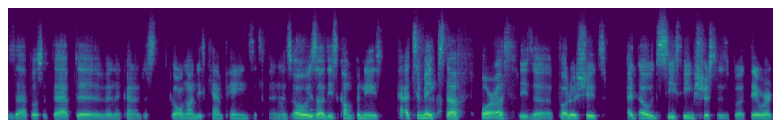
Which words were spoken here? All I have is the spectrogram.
Zappos Adaptive, and it kind of just going on these campaigns. And it's always uh, these companies had to make stuff for us, these uh photo shoots. I, would see seamstresses, but they weren't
